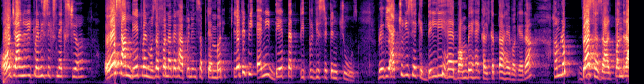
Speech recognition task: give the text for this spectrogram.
or January 26 next year, or some date when Muzaffarnagar happened in September, let it be any date that people we sit and choose. Where we actually say कि दिल्ली है बॉम्बे है कलकत्ता है वगैरह हम लोग दस हज़ार पंद्रह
